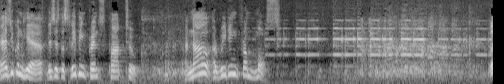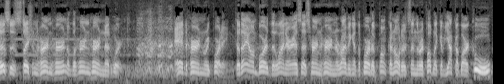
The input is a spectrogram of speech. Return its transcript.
As you can hear, this is The Sleeping Prince Part 2. And now a reading from Morse. This is Station Hearn Hearn of the Hearn Hearn Network. Ed Hearn reporting. Today on board the liner SS Hearn Hearn, arriving at the port of Ponkonotis in the Republic of Yakabarku,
